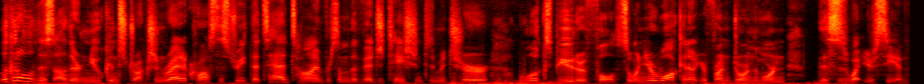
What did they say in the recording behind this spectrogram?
Look at all this other new construction right across the street that's had time for some of the vegetation to mature. Looks beautiful. So when you're walking out your front door in the morning, this is what you're seeing.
